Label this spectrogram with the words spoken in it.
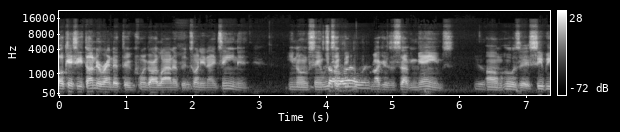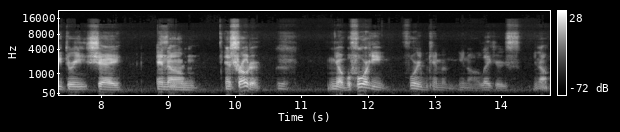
OKC Thunder ran the three point guard lineup in 2019, and you know what I'm saying. We Saw took the one. Rockets to seven games. Yeah. Um, who was it? CP3, Shai, and um, and Schroeder. Yeah. You know, before he before he became a you know Lakers. You know,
